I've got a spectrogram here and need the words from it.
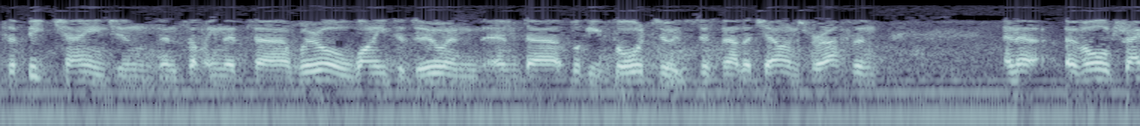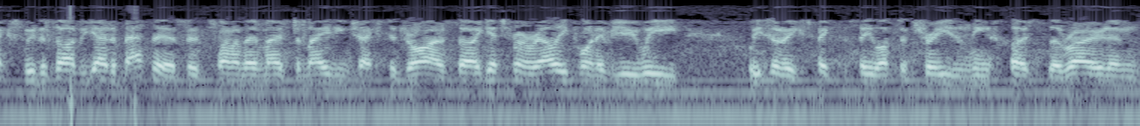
it's a big change and, and something that uh, we're all wanting to do and and uh, looking forward to. It's just another challenge for us. And and uh, of all tracks, we decided to go to Bathurst. It's one of the most amazing tracks to drive. So I guess from a rally point of view, we we sort of expect to see lots of trees and things close to the road and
